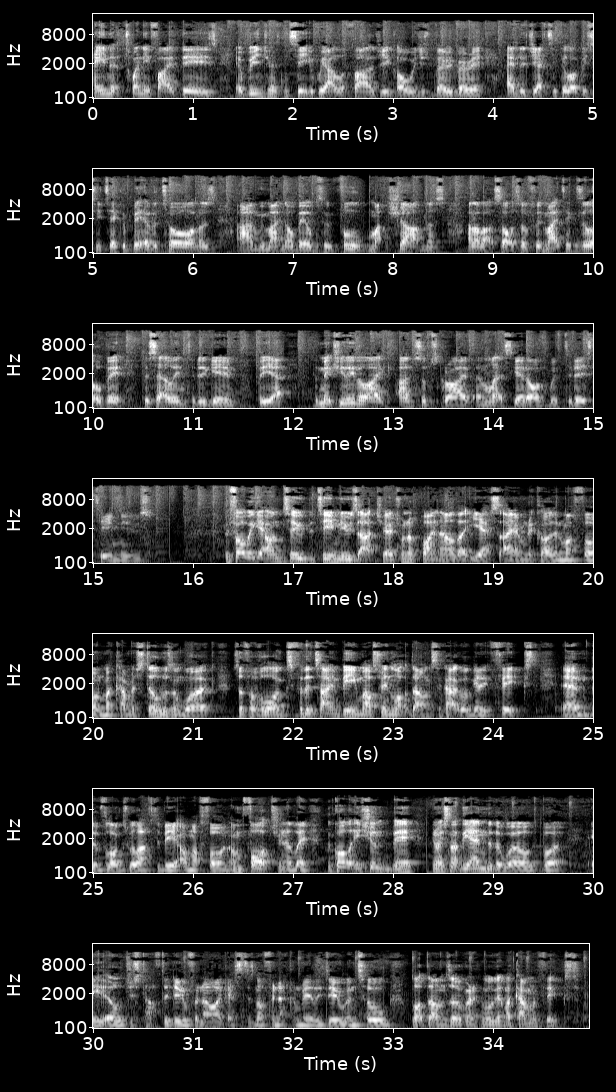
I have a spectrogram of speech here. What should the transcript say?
in 25 days. It'll be interesting to see if we are lethargic or we're just very, very energetic. It'll obviously take a bit of a toll on us and we might not be able to full match sharpness and all that sort of stuff. So it might take us a little bit to settle into the game. But yeah, make sure you leave a like and subscribe and let's get on with today's team news. Before we get on to the team news, actually, I just want to point out that yes, I am recording on my phone. My camera still doesn't work, so for vlogs, for the time being, whilst we're in lockdown, I can't go get it fixed, um, the vlogs will have to be on my phone. Unfortunately, the quality shouldn't be, you know, it's not the end of the world, but it'll just have to do for now. I guess there's nothing I can really do until lockdown's over and I can go get my camera fixed.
